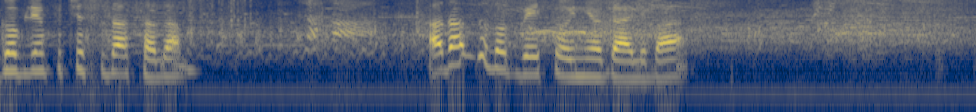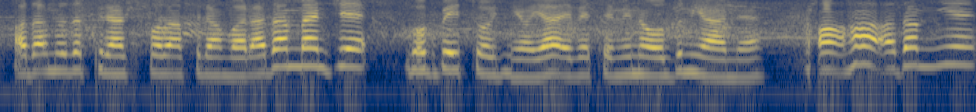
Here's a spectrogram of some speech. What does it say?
Goblin fıçısı da atalım. Adam da Logbait oynuyor galiba. Adamda da prens falan filan var. Adam bence Logbait oynuyor ya. Evet emin oldum yani. Aha adam niye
